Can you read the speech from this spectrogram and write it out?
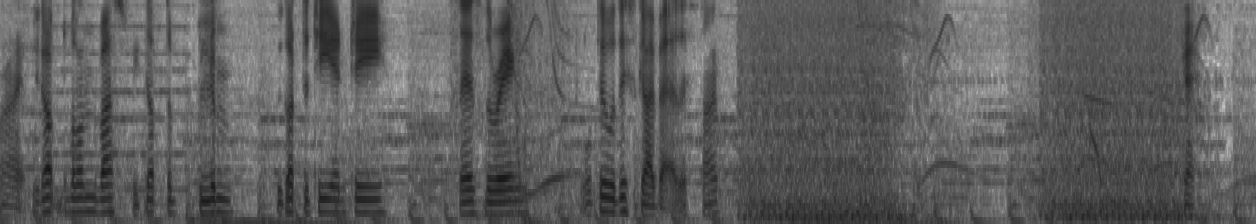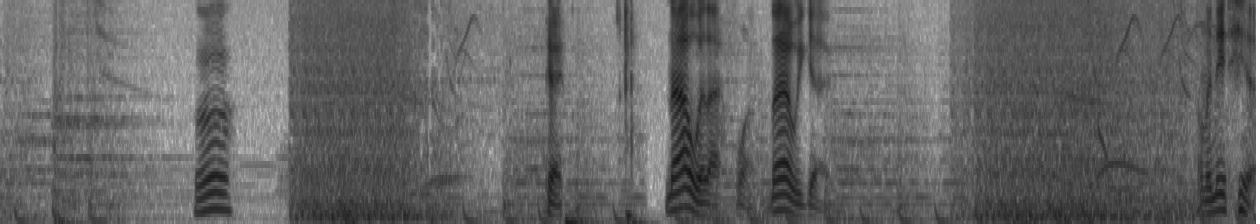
Alright, we got the blunderbuss, we got the bloom, we got the TNT. There's the ring. We'll deal with this guy better this time. Oh. Okay. Now we're F1. There we go. I'm an idiot.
